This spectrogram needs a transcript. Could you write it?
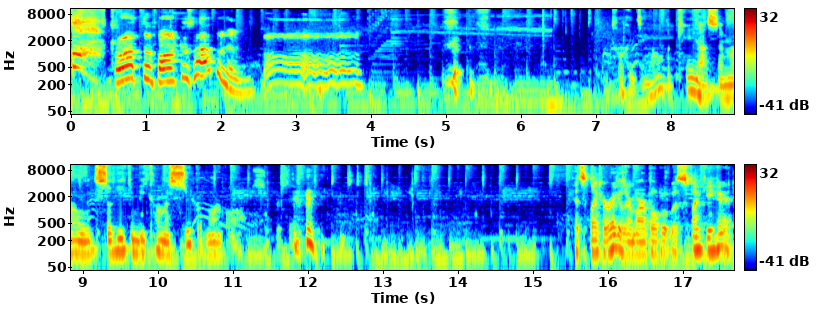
fuck? What the fuck is happening? Collecting all the chaos emeralds so he can become a super marble. Super It's like a regular marble, but with spiky hair.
